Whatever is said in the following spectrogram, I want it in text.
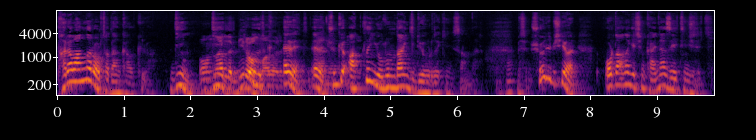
paravanlar ortadan kalkıyor. Din, Onlarla din, bir olmaları Evet, diyeyim. evet. Yani- Çünkü aklın yolundan gidiyor oradaki insanlar. Hı. Mesela şöyle bir şey var. Orada ana geçim kaynağı zeytincilik.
